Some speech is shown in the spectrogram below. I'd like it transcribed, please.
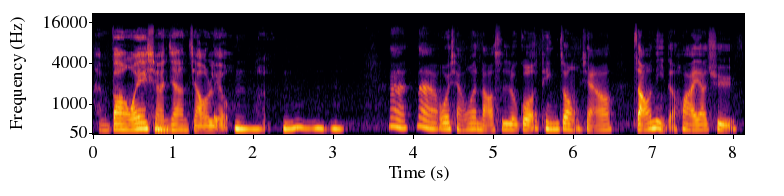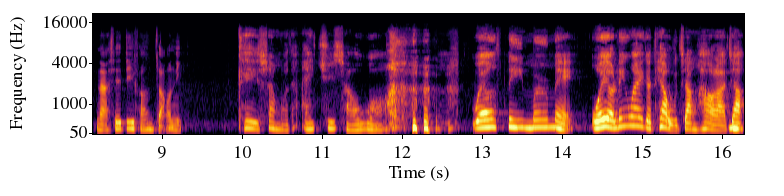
很棒。我也喜欢这样交流。嗯嗯嗯嗯。那那我想问老师，如果听众想要找你的话，要去哪些地方找你？可以上我的 IG 找我，Wealthy Mermaid。我有另外一个跳舞账号啦，叫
